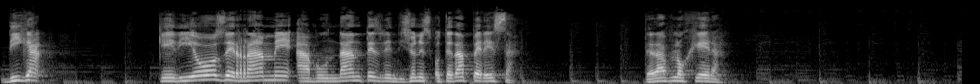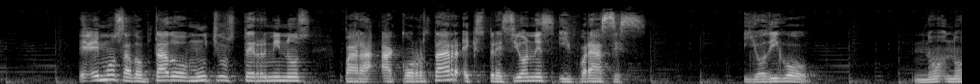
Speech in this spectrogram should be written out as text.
Diga que Dios derrame abundantes bendiciones o te da pereza, te da flojera. Hemos adoptado muchos términos para acortar expresiones y frases. Y yo digo, no, no,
